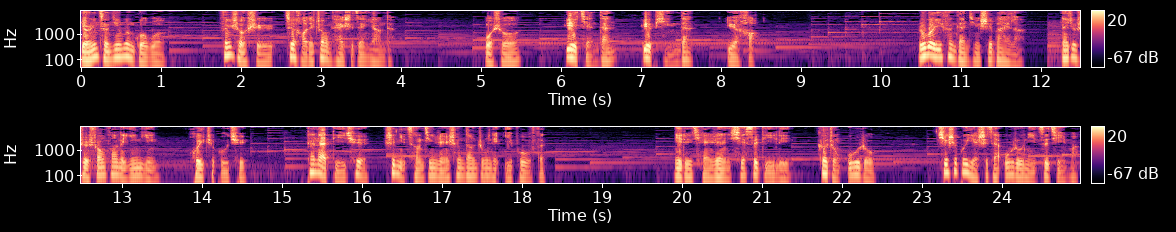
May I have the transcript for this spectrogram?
有人曾经问过我。分手时最好的状态是怎样的？我说，越简单越平淡越好。如果一份感情失败了，那就是双方的阴影挥之不去，但那的确是你曾经人生当中的一部分。你对前任歇斯底里，各种侮辱，其实不也是在侮辱你自己吗？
